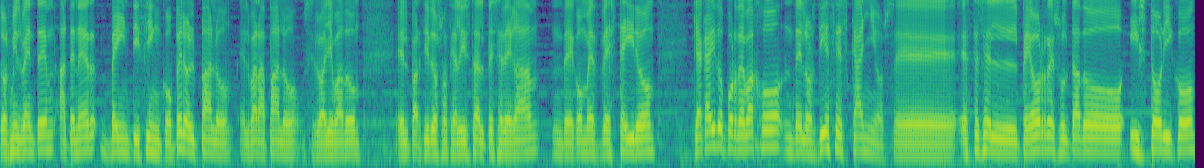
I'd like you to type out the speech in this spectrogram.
2020 a tener 25. Pero el palo, el varapalo, se lo ha llevado el Partido Socialista, el PSDG de Gómez Besteiro que ha caído por debajo de los 10 escaños. Eh, este es el peor resultado histórico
